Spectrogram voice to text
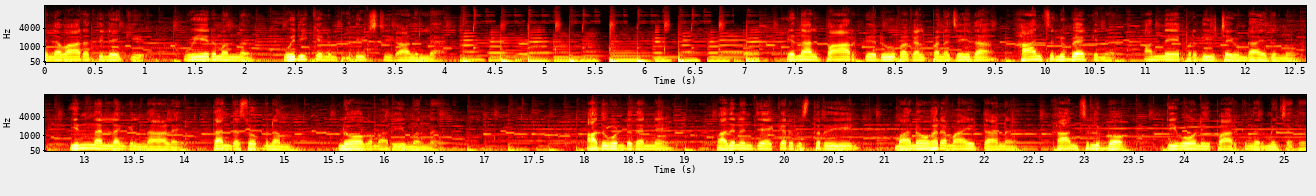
നിലവാരത്തിലേക്ക് ഉയരുമെന്ന് ഒരിക്കലും പ്രതീക്ഷിച്ച് കാണില്ല. എന്നാൽ പാർക്ക് രൂപകൽപ്പന ചെയ്ത ഹാൻസ് ലുബേക്കിന് അന്നേ പ്രതീക്ഷയുണ്ടായിരുന്നു. ഇന്നല്ലെങ്കിൽ നാളെ തന്റെ സ്വപ്നം ലോകമറിയുമെന്ന്. അതുകൊണ്ട് തന്നെ പതിനഞ്ച് ഏക്കർ വിസ്തൃതിയിൽ മനോഹരമായിട്ടാണ് ഹാൻസ് ലുബോക്ക് ടിവോളി പാർക്ക് നിർമ്മിച്ചത്.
